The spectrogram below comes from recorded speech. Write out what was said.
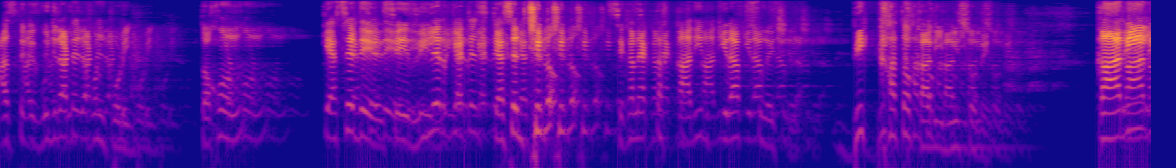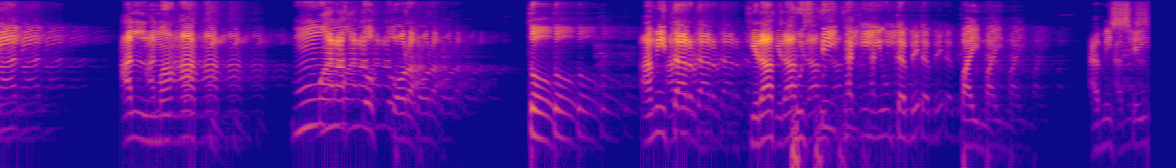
আজ থেকে গুজরাটে যখন পড়ি তখন ক্যাসেটে সেই রিলের ক্যাসেট ছিল সেখানে একটা কারির কিরাত শুনেছিলাম। বিখ্যাত কারি মিশরে কারি আল মারাত্মক পড়া। তো আমি তার কিরাত খুঁজতেই থাকি ইউটিউবে পাই না। আমি সেই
